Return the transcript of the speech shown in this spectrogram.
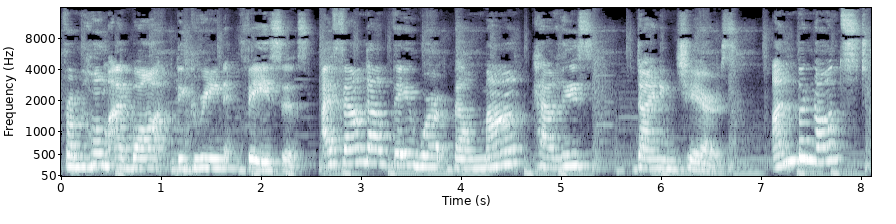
from whom I bought the green vases. I found out they were Balmain Paris dining chairs. Unbeknownst,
